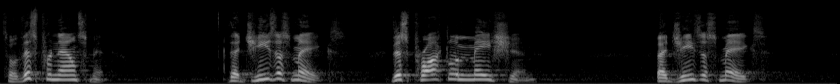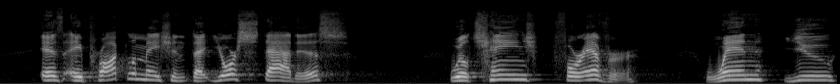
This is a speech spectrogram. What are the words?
So, this pronouncement that Jesus makes, this proclamation that Jesus makes, is a proclamation that your status will change forever when you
